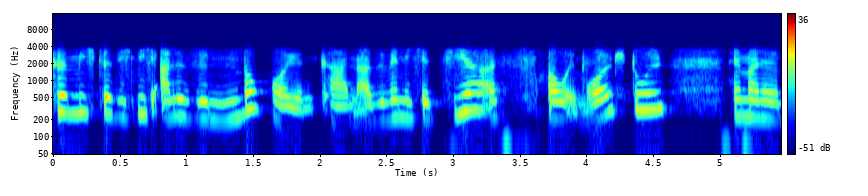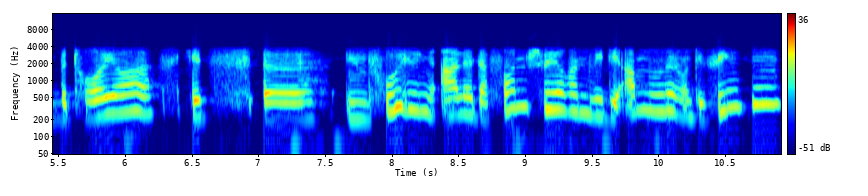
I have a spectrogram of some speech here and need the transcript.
für mich, dass ich nicht alle Sünden bereuen kann. Also wenn ich jetzt hier als Frau im Rollstuhl, wenn meine Betreuer jetzt äh, im Frühling alle davon schweren, wie die Amseln und die Finken,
